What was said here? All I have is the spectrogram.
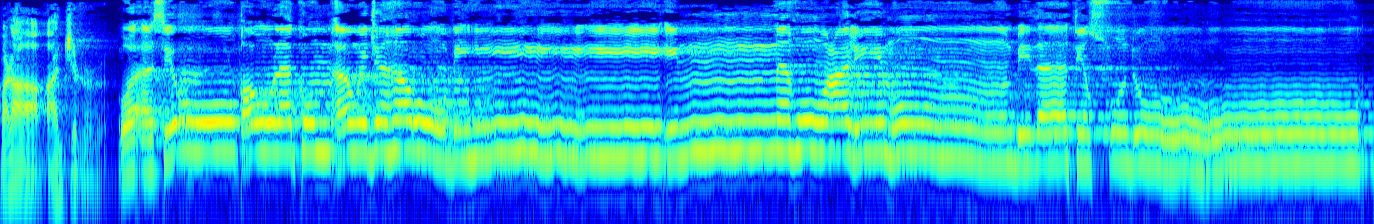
بڑا اجر۔ وَأَسِرُّوا قَوْلَكُمْ أَوْ اجْهَرُوا بِهِ إِنَّهُ عَلِيمٌ بذات الصدور۔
